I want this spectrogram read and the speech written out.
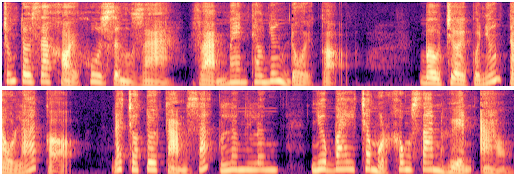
chúng tôi ra khỏi khu rừng già và men theo những đồi cọ. Bầu trời của những tàu lá cọ đã cho tôi cảm giác lâng lâng như bay trong một không gian huyền ảo.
